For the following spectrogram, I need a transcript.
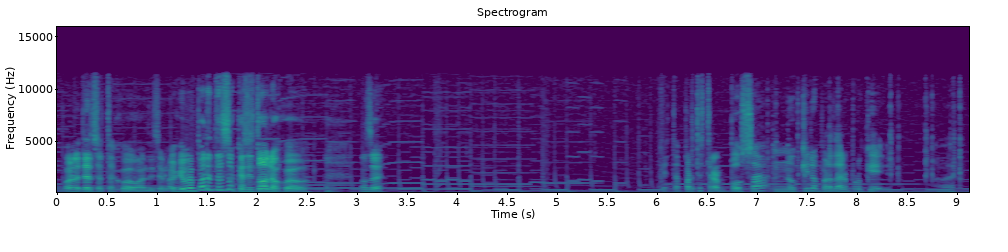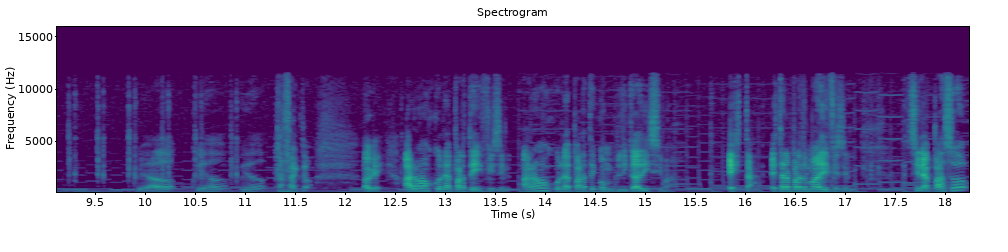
Me pone tenso este juego, maldición. Aunque me pone tenso casi todos los juegos. No sé. Esta parte es tramposa. No quiero perder porque... A ver. Cuidado, cuidado, cuidado. Perfecto. Ok, ahora vamos con la parte difícil. Ahora vamos con la parte complicadísima. Esta. Esta es la parte más difícil. Si la paso...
